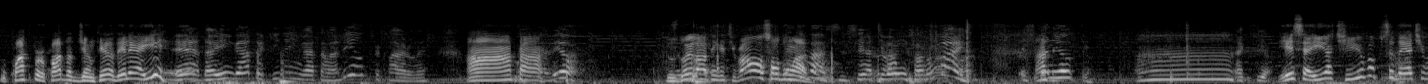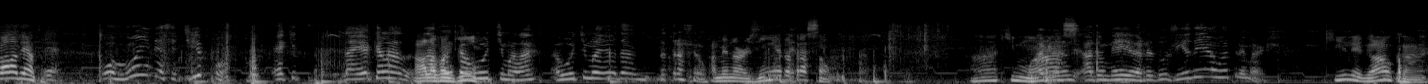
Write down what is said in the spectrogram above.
O 4x4 da dianteira dele é aí? é, daí engata aqui, daí engata lá dentro, é claro, né? Ah, tá. ver, ó? Dos dois lados tem que ativar ou só de um lado? Se você ativar um só, não vai. Esse Ah. tá neutro. Ah, Aqui, ó. esse aí ativa pra você daí ativar lá dentro. É. O ruim desse tipo é que daí aquela A alavanca última lá, a última é a da, da tração. A menorzinha é da tração. Ah, que massa. a do meio é reduzida e a outra é marcha. Que legal, cara.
